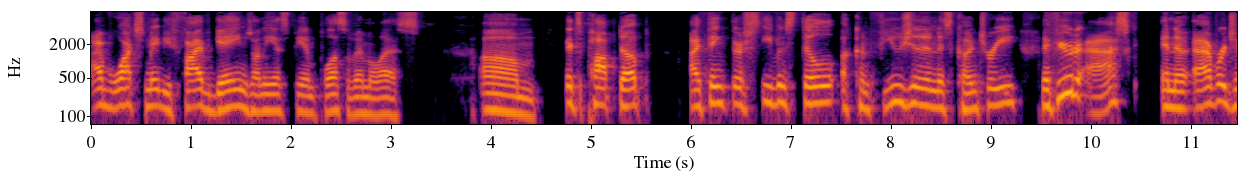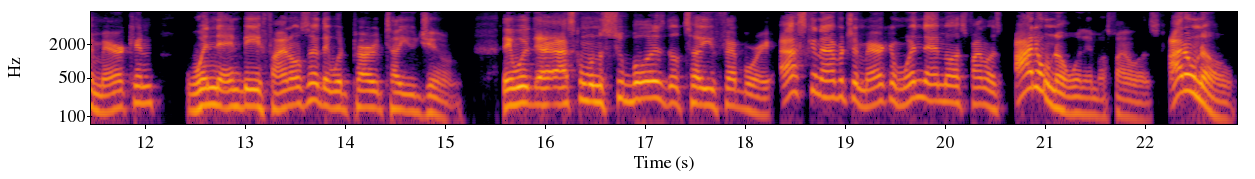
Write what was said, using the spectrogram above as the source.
i've watched maybe five games on espn plus of mls um it's popped up. I think there's even still a confusion in this country. If you were to ask an average American when the NBA finals are, they would probably tell you June. They would uh, ask them when the Super Bowl is, they'll tell you February. Ask an average American when the MLS final is. I don't know when the MLS final is. I don't know.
